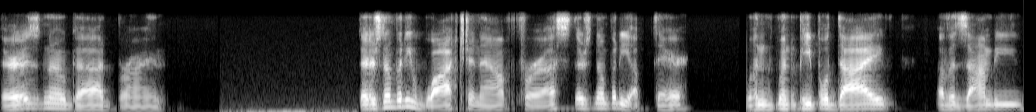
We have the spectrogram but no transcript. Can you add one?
There is no God, Brian. There's nobody watching out for us. There's nobody up there. When when people die of a zombie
